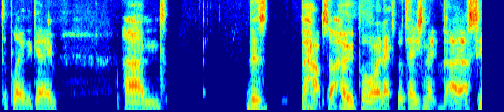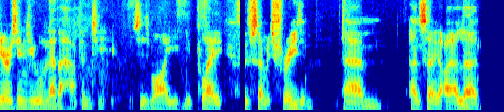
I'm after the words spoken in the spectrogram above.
to play the game. And there's perhaps a hope or an expectation that a serious injury will never happen to you, which is why you, you play with so much freedom. Um, and so I, I learned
